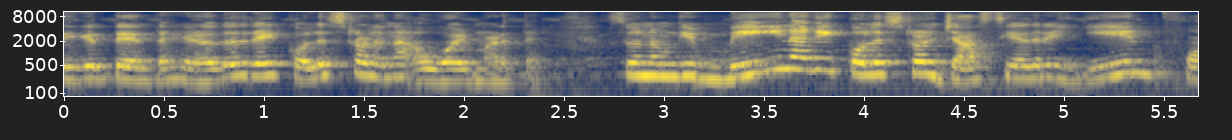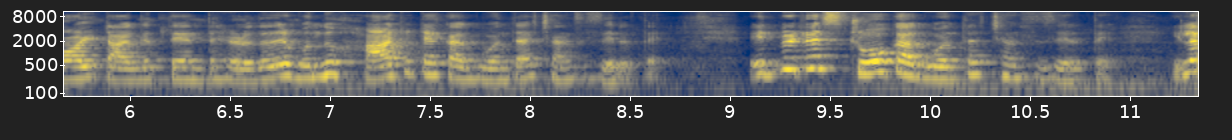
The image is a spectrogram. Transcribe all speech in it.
ಸಿಗುತ್ತೆ ಅಂತ ಹೇಳೋದಾದರೆ ಕೊಲೆಸ್ಟ್ರಾಲನ್ನು ಅವಾಯ್ಡ್ ಮಾಡುತ್ತೆ. ಸೊ ನಮಗೆ ಮೇಯ್ನಾಗಿ ಕೊಲೆಸ್ಟ್ರಾಲ್ ಜಾಸ್ತಿ ಆದರೆ ಏನು ಫಾಲ್ಟ್ ಆಗುತ್ತೆ ಅಂತ ಹೇಳೋದಾದರೆ ಒಂದು ಹಾರ್ಟ್ ಅಟ್ಯಾಕ್ ಆಗುವಂಥ ಚಾನ್ಸಸ್ ಇರುತ್ತೆ. ಇದು ಬಿಟ್ಟರೆ ಸ್ಟ್ರೋಕ್ ಆಗುವಂಥ ಚಾನ್ಸಸ್ ಇರುತ್ತೆ. ಇಲ್ಲ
